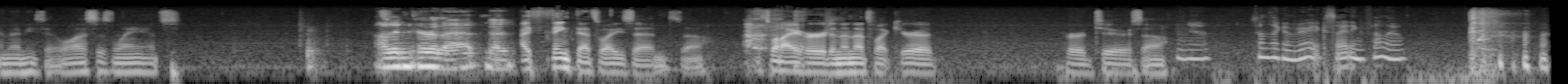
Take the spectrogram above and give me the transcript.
and then he said, "Well, this is Lance." I didn't hear that, but I think that's what he said. So that's what I heard, and then that's what Kira heard too. So Yeah. Sounds like a very exciting fellow.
